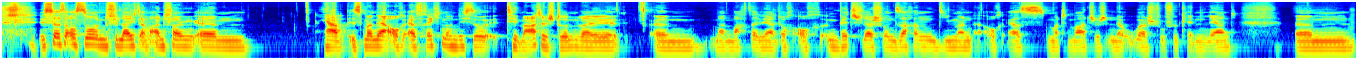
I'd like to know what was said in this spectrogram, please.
ist das auch so. Und vielleicht am Anfang, ähm, ja, ist man ja auch erst recht noch nicht so thematisch drin, weil ähm, man macht dann ja doch auch im Bachelor schon Sachen, die man auch erst mathematisch in der Oberstufe kennenlernt. Ähm,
